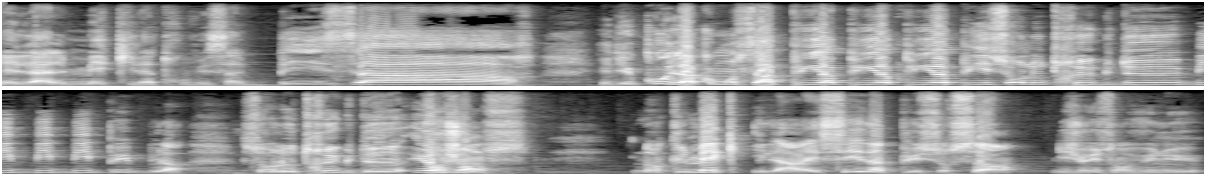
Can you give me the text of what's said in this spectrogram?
Et là, le mec, il a trouvé ça bizarre. Et du coup, il a commencé à appuyer, appuyer, appuyer, appuyer sur le truc de bip, bip, bip, bip, là. Sur le truc de urgence. Donc le mec, il a essayé d'appuyer sur ça. Les gens, ils sont venus.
